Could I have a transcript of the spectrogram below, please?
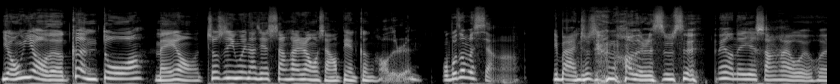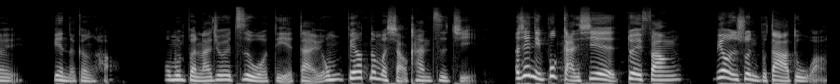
拥有了更多。没有，就是因为那些伤害，让我想要变更好的人。我不这么想啊，你本来就是很好的人，是不是？没有那些伤害，我也会变得更好。我们本来就会自我迭代，我们不要那么小看自己。而且你不感谢对方。没有人说你不大度啊，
